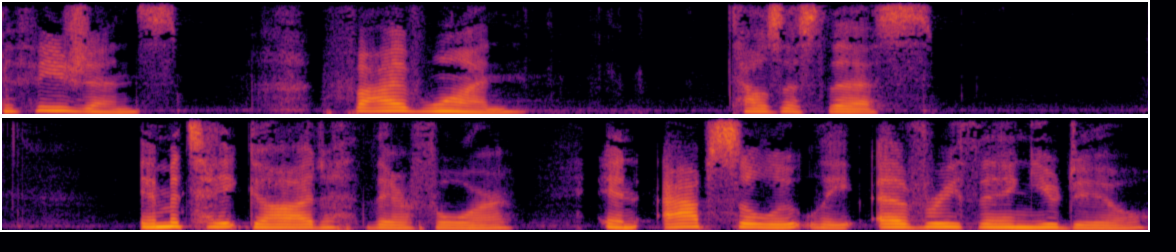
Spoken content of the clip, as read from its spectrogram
Ephesians 5 1 tells us this Imitate God, therefore in absolutely everything you do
